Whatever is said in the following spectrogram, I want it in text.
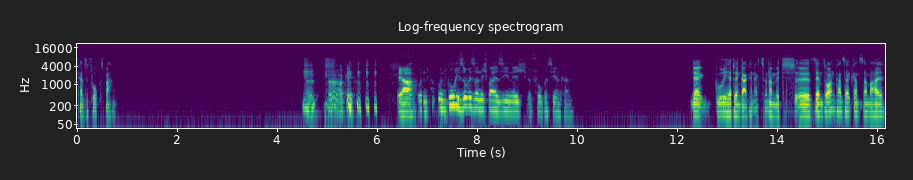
Kannst du Fokus machen. Hm. Ah, okay. ja, Und, und Guri sowieso nicht, weil sie nicht fokussieren kann. Ja, Guri hätte dann gar keine Aktion. Aber mit äh, Sensoren kannst du halt ganz normal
